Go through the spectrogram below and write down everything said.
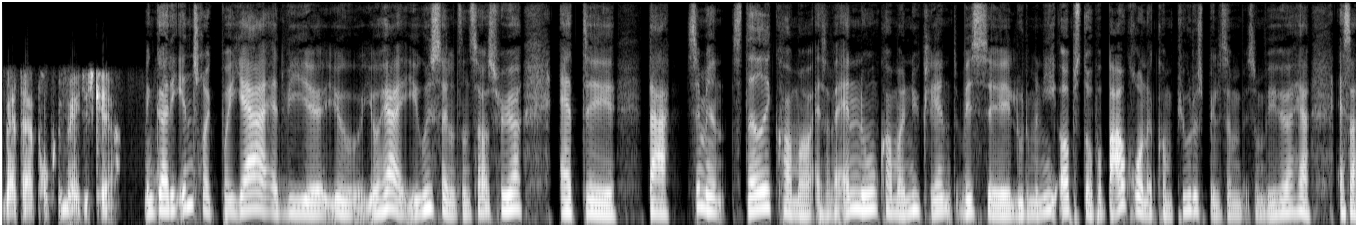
hvad der er problematisk her. Men gør det indtryk på jer, at vi jo, jo her i udsendelsen så også hører, at øh, der simpelthen stadig kommer, altså hver anden uge kommer en ny klient, hvis øh, ludomani opstår på baggrund af computerspil, som, som vi hører her. Altså,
